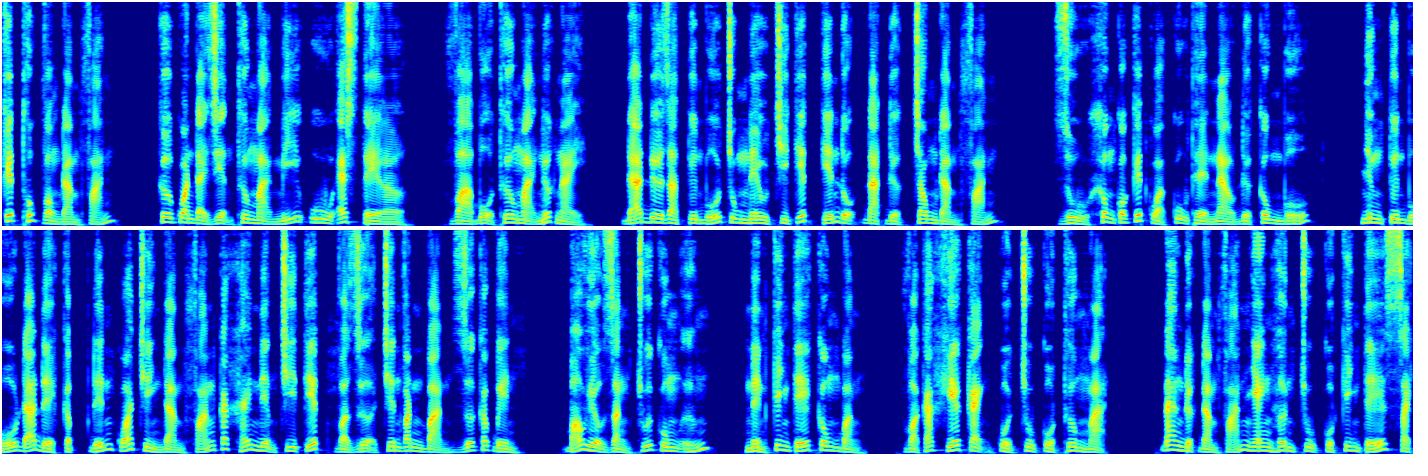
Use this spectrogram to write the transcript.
Kết thúc vòng đàm phán, cơ quan đại diện thương mại Mỹ USTR và Bộ Thương mại nước này đã đưa ra tuyên bố chung nêu chi tiết tiến độ đạt được trong đàm phán. Dù không có kết quả cụ thể nào được công bố, nhưng tuyên bố đã đề cập đến quá trình đàm phán các khái niệm chi tiết và dựa trên văn bản giữa các bên, báo hiệu rằng chuỗi cung ứng, nền kinh tế công bằng và các khía cạnh của trụ cột thương mại đang được đàm phán nhanh hơn trụ cột kinh tế sạch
